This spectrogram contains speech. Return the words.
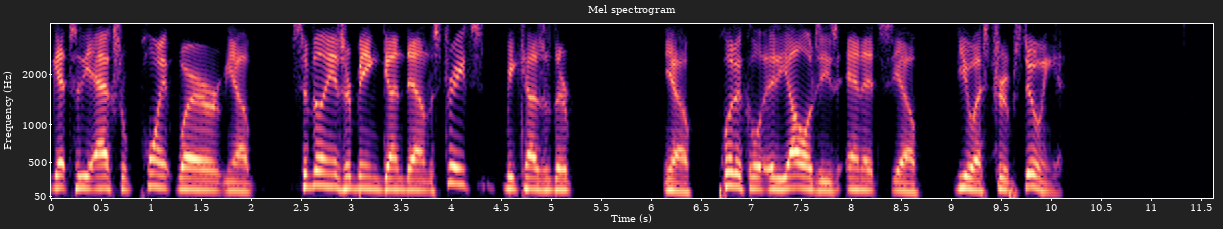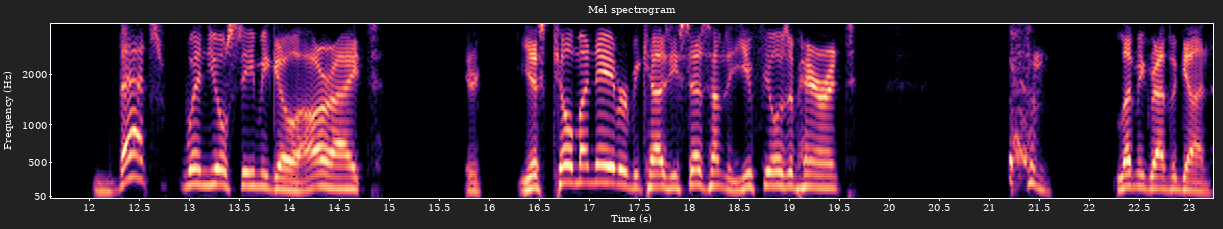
get to the actual point where you know civilians are being gunned down the streets because of their you know political ideologies and it's you know US troops doing it. That's when you'll see me go all right you just killed my neighbor because he said something you feel is apparent. Let me grab the gun.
